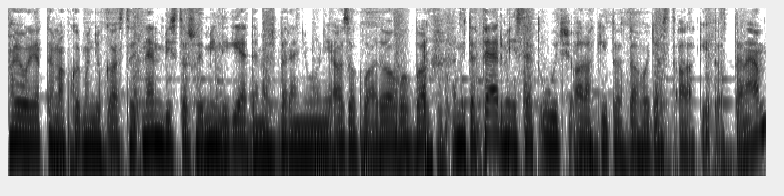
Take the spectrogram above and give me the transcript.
Ha jól értem, akkor mondjuk azt, hogy nem biztos, hogy mindig érdemes belenyúlni azokba a dolgokba, uh-huh. amit a természet úgy alakította, hogy azt alakította, nem?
